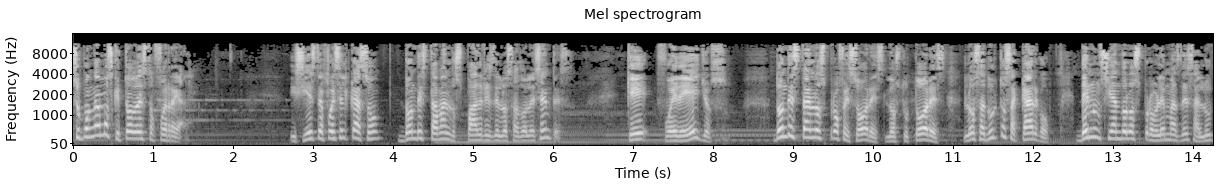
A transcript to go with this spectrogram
Supongamos que todo esto fue real. Y si este fuese el caso, ¿dónde estaban los padres de los adolescentes? ¿Qué fue de ellos? ¿Dónde están los profesores, los tutores, los adultos a cargo, denunciando los problemas de salud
